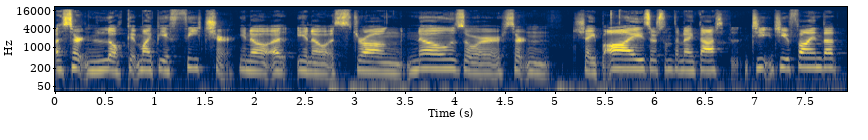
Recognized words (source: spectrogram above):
a certain look it might be a feature you know a you know a strong nose or certain shape eyes or something like that. Do, do you find that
